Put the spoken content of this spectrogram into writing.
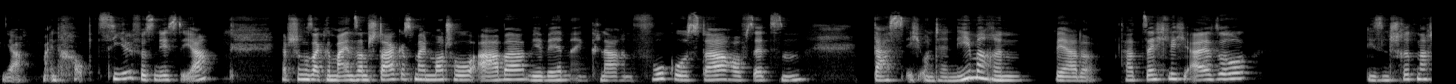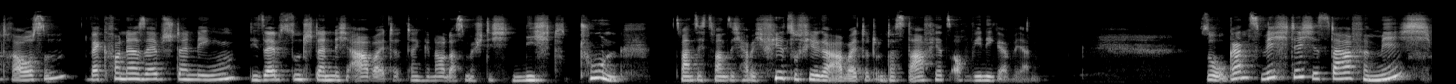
ja, mein Hauptziel fürs nächste Jahr. Ich habe schon gesagt, gemeinsam stark ist mein Motto, aber wir werden einen klaren Fokus darauf setzen, dass ich Unternehmerin werde. Tatsächlich also diesen Schritt nach draußen, weg von der Selbstständigen, die selbst und ständig arbeitet. Denn genau das möchte ich nicht tun. 2020 habe ich viel zu viel gearbeitet und das darf jetzt auch weniger werden. So, ganz wichtig ist da für mich,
